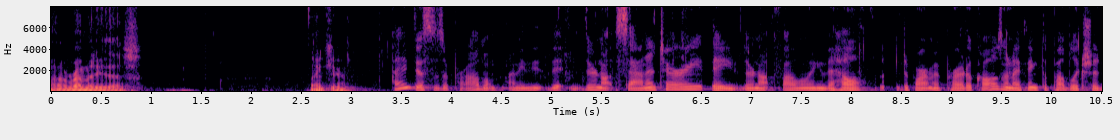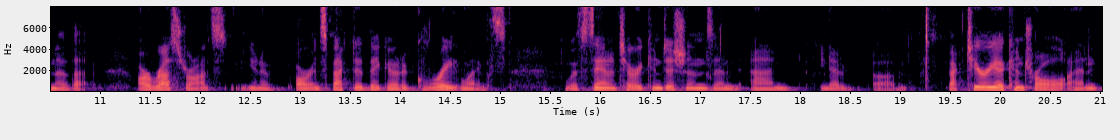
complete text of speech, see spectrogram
uh, remedy this. Thank you. I think this is a problem. I mean, they- they're not sanitary, they, they're not following the health department protocols, and I think the public should know that. Our restaurants, you know, are inspected. They go to great lengths with sanitary conditions and, and you know, um, bacteria control. And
